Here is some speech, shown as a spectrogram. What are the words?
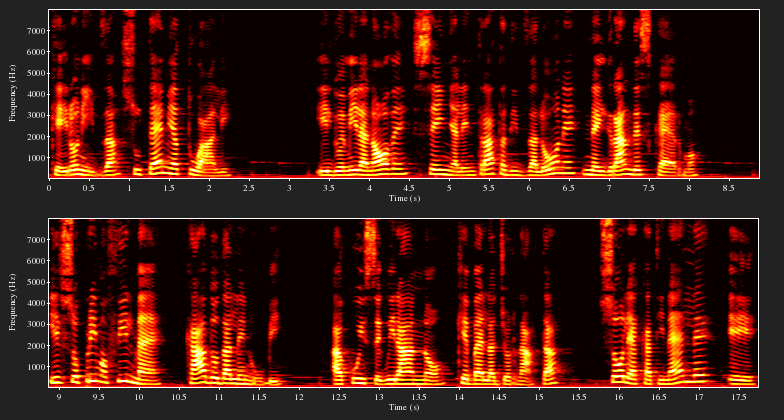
che ironizza su temi attuali. Il 2009 segna l'entrata di Zalone nel grande schermo. Il suo primo film è Cado dalle nubi, a cui seguiranno Che bella giornata, Sole a catinelle e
